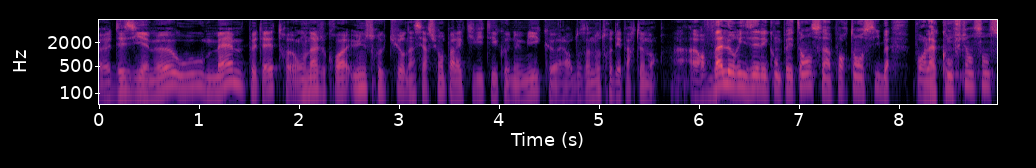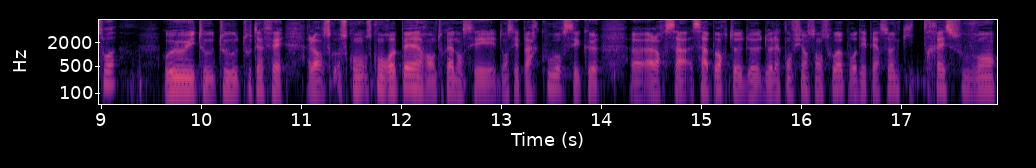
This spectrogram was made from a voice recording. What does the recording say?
des IME ou même peut-être, on a, je crois, une structure d'insertion par l'activité économique alors dans un autre département. Alors valoriser les compétences, c'est important aussi bah, pour la confiance en soi. Oui, oui, tout, à fait. Alors, ce, qu'on repère, en tout cas dans ces, parcours, c'est que, euh, alors ça, apporte de, la confiance en soi pour des personnes qui très souvent,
